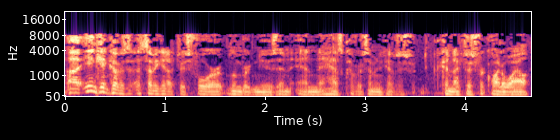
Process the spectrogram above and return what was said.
Uh, Ian King covers semiconductors for Bloomberg News and, and has covered semiconductors conductors for quite a while.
